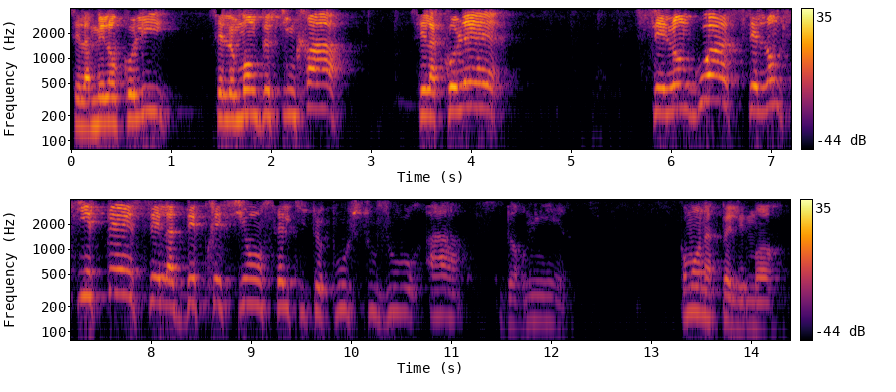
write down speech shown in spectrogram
c'est la mélancolie, c'est le manque de simcha, c'est la colère, c'est l'angoisse, c'est l'anxiété, c'est la dépression, celle qui te pousse toujours à dormir. Comment on appelle les morts?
